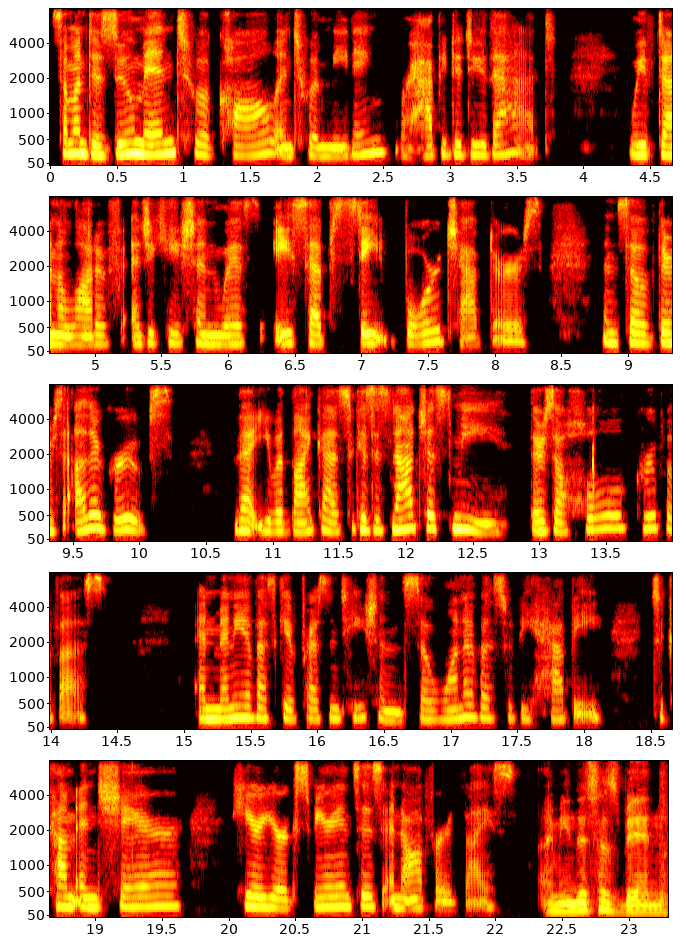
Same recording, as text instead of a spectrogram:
someone to zoom into a call, into a meeting. We're happy to do that. We've done a lot of education with ACEP state board chapters. And so if there's other groups that you would like us because it's not just me there's a whole group of us and many of us give presentations so one of us would be happy to come and share hear your experiences and offer advice. I mean this has been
